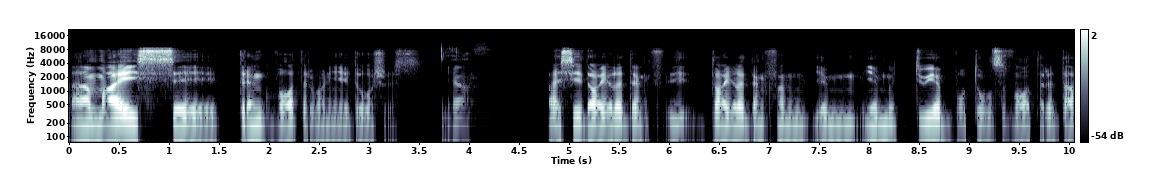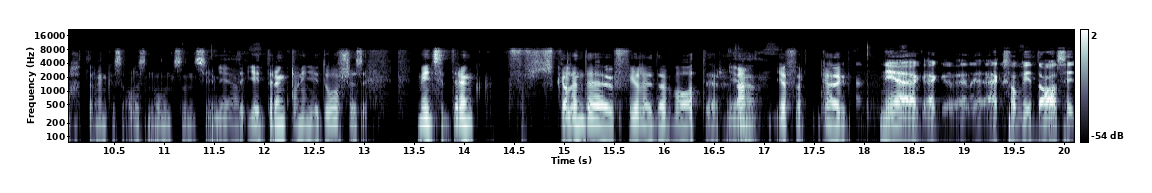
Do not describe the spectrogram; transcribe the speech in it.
ehm um, hy sê drink water wanneer jy dors is. Ja. Hy sê daai hele ding daai hele ding van jy jy moet 2 bottels water 'n dag drink is alles nonsens. Jy, Ja. jy drink wanneer jy dors is. Mense drink verskillende hoeveelhede water. Ja. Um, Evert, go. Nee, ek ek ek, ek sal weer daar sê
